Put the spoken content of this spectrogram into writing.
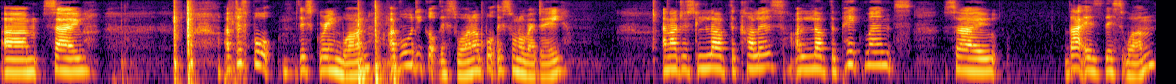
Um, so I've just bought this green one. I've already got this one. I bought this one already. And I just love the colours. I love the pigments. So that is this one.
